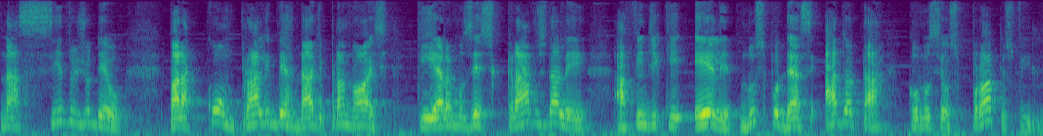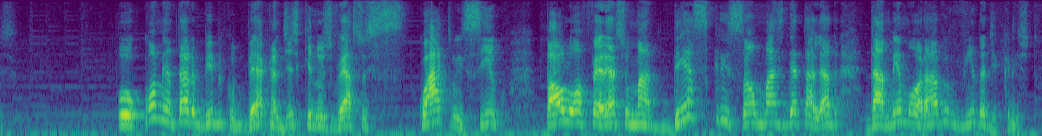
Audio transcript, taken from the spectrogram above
nascido judeu, para comprar liberdade para nós, que éramos escravos da lei, a fim de que ele nos pudesse adotar como seus próprios filhos. O comentário bíblico Beckham diz que nos versos 4 e 5, Paulo oferece uma descrição mais detalhada da memorável vinda de Cristo.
